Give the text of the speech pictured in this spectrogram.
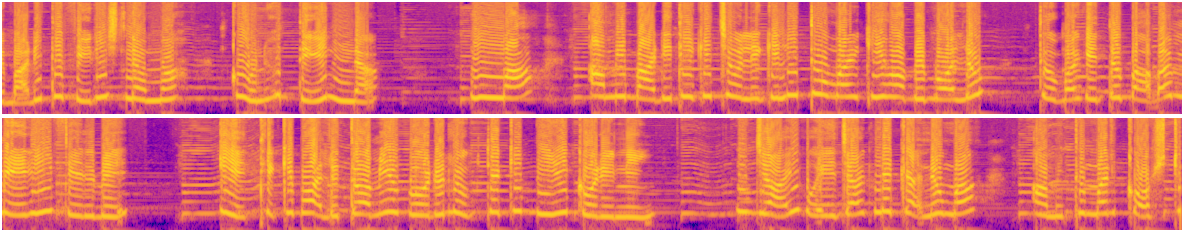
এ বাড়িতে ফিরিস না মা কোনো দিন না। মা, আমি বাড়ি থেকে চলে গেলে তোমার কি হবে বলো? তোমাকে তো বাবা মেরেই ফেলবে। এর থেকে ভালো তো আমি বড় লোকটাকে বিয়ে করিনি। যাই হয়ে যাক না কেন মা, আমি তোমার কষ্ট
